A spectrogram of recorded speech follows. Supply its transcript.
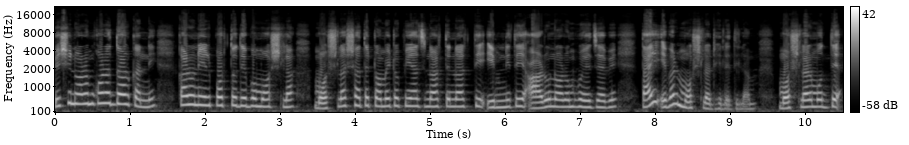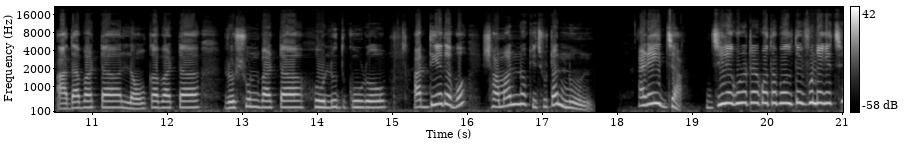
বেশি নরম করার দরকার নেই, কারণ এরপর তো দেবো মশলা। মশলার সাথে টমেটো, পেঁয়াজ নাড়তে নাড়তে এমনিতেই আরও নরম হয়ে যাবে, তাই এবার মশলা ঢেলে দিলাম। মশলার মধ্যে আদা বাটা, লঙ্কা বাটা, রসুন বাটা, হলুদ গুঁড়ো আর দিয়ে দেবো সামান্য কিছুটা নুন। আর এই যা জিরে গুঁড়োটার কথা বলতে ভুলে গেছি।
